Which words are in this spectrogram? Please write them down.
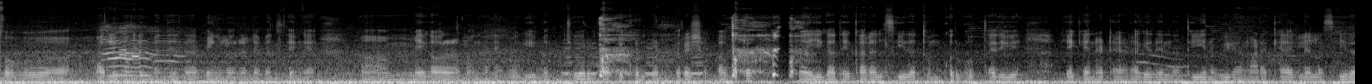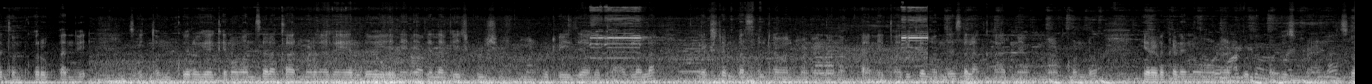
ಸೊ ಅಲ್ಲಿ ಬಂದು ಬಂದಿದ್ದೆ, ಬೆಂಗಳೂರಲ್ಲೇ ಬಂದಂಗೆ ಮೇಘ ಅವರ ಮನೆಗೆ ಹೋಗಿ ಒಂಚೂರು ಕಾಫಿ ಕೊಟ್ಬಿಟ್ಟು ಫ್ರೆಶ್ ಅಪ್ ಆಗ್ಬಿಟ್ಟು ಈಗ ಅದೇ ಕಾರಲ್ಲಿ ಸೀದಾ ತುಮಕೂರಿಗೆ ಹೋಗ್ತಾ ಇದ್ದೀವಿ ಯಾಕೆಂದರೆ ಟಯರ್ಡ್ ಆಗಿದೆ ಅಂತ ಏನು ವೀಡಿಯೋ ಮಾಡೋಕ್ಕೆ ಆಗಲಿಲ್ಲ. ಸೀದಾ ತುಮಕೂರಿಗೆ ಬಂದ್ವಿ. ಸೊ ತುಮಕೂರಿಗೆ ಯಾಕೆಂದರೆ ಒಂದು ಸಲ ಕಾರ್ ಮಾಡಿದಾಗ ಎರಡು ಏನೇನಿದೆ ಲಗೇಜ್ಗಳು ಶಿಫ್ಟ್ ಮಾಡಿಬಿಟ್ರೆ ಈಸಿ ಆಗುತ್ತೆ. ಆಗಲಿಲ್ಲ. ನೆಕ್ಸ್ಟ್ ಟೈಮ್ ಬಸ್ಸಲ್ಲಿ ಟ್ರಾವೆಲ್ ಮಾಡೋಣ ನಮ್ಮ ಪ್ಲ್ಯಾನ್ ಇತ್ತು. ಅದಕ್ಕೆ ಒಂದೇ ಸಲ ಕಾರ್ನೇ ಮಾಡಿಕೊಂಡು ಎರಡು ಕಡೆನೂ ಓಡಾಡ್ಬಿಟ್ಟು ಮುಗಿಸ್ಕೊಳ್ಳೋಣ ಸೊ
